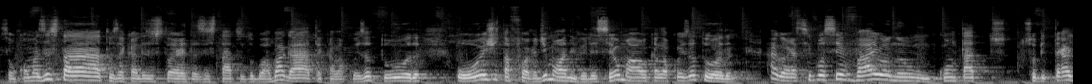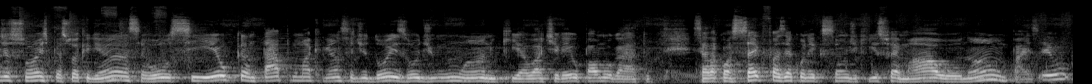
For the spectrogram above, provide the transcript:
São como as estátuas aquelas histórias das estátuas do Borba Gata aquela coisa toda. Hoje tá fora de moda envelheceu mal aquela coisa toda. Agora se você vai ou não contar sobre tradições para sua criança, ou se eu cantar para uma criança de dois ou de um ano que eu atirei o pau no gato, se ela consegue fazer a conexão de que isso é mal ou não, paz, eu,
